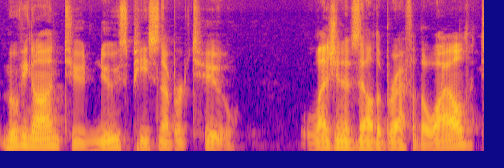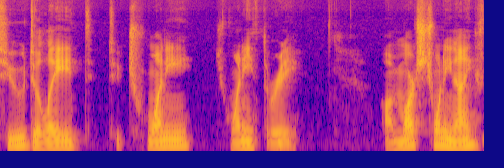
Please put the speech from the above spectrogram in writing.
moving on to news piece number two, Legend of Zelda: Breath of the Wild 2 delayed to 2023. On March 29th,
